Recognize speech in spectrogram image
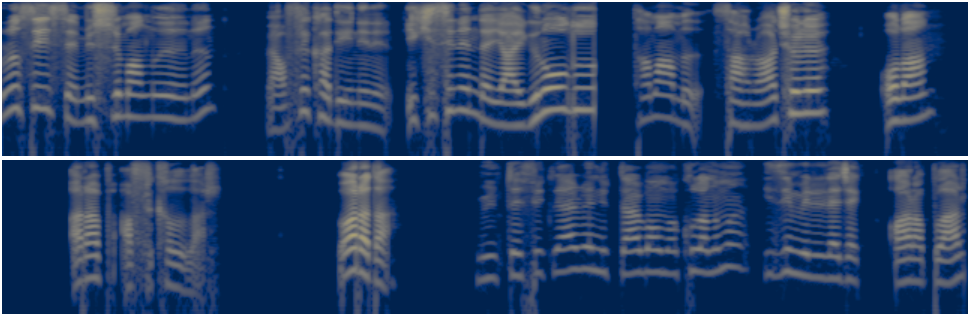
burası ise Müslümanlığının ve Afrika dininin ikisinin de yaygın olduğu tamamı Sahra çölü olan Arap Afrikalılar. Bu arada müttefikler ve nükleer bomba kullanımı izin verilecek. Araplar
